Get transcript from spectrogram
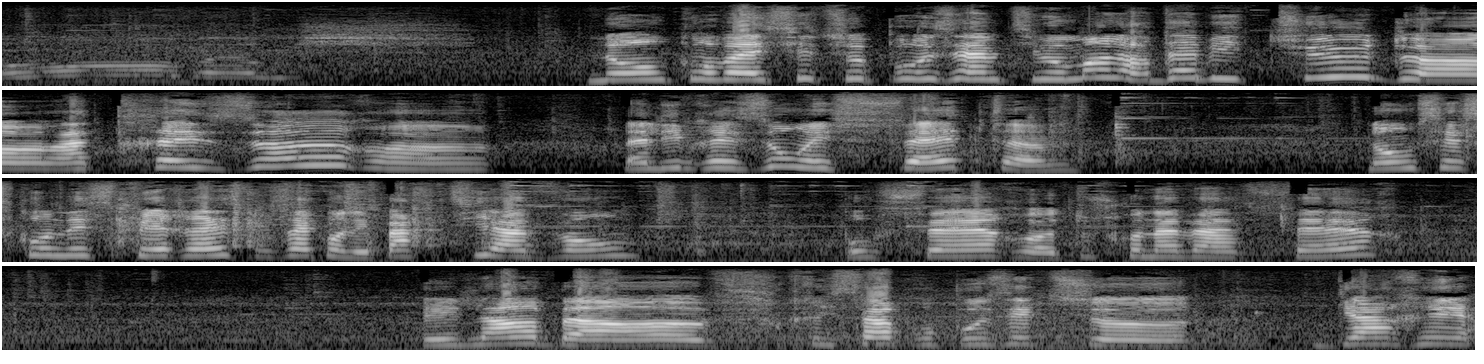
Oh, bah oui. Donc on va essayer de se poser un petit moment. Alors d'habitude, euh, à 13h, la livraison est faite. Donc c'est ce qu'on espérait. C'est pour ça qu'on est parti avant pour faire euh, tout ce qu'on avait à faire. Et là, ben, euh, Chrissa a proposé de se garer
